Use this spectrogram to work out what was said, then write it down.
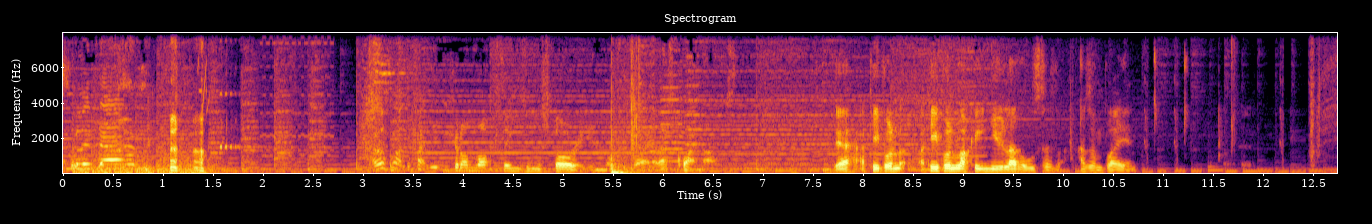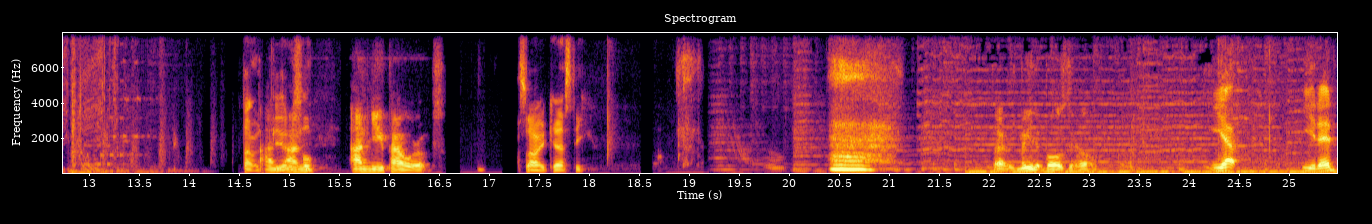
tumbling down. I also like the fact that you can unlock things in the story in multiplayer. That's quite nice. Yeah, I keep on. I keep unlocking new levels as, as I'm playing, That was And- beautiful. and new power ups. Sorry, Kirsty. That was me that ballsed the up. yep, you did.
